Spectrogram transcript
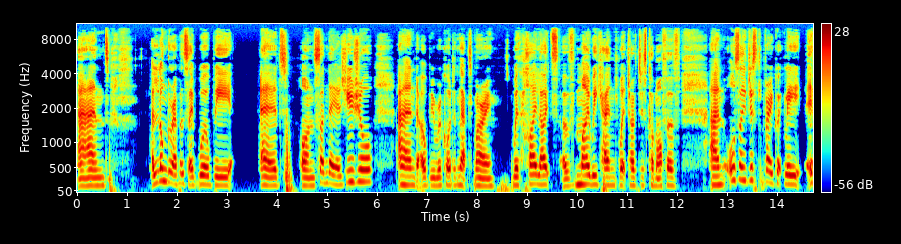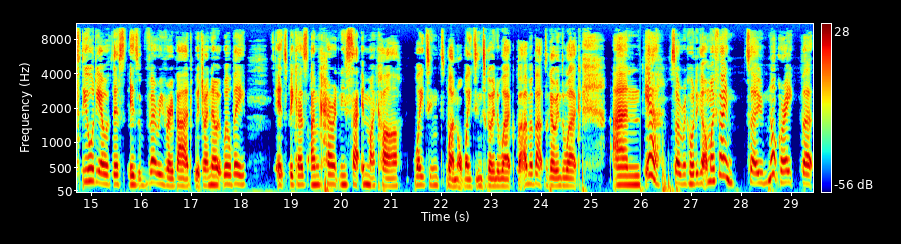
And a longer episode will be aired on Sunday as usual. And I'll be recording that tomorrow with highlights of my weekend, which I've just come off of. And also just very quickly, if the audio of this is very, very bad, which I know it will be, it's because I'm currently sat in my car waiting, to, well, not waiting to go into work, but I'm about to go into work. And yeah, so I'm recording it on my phone. So not great, but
